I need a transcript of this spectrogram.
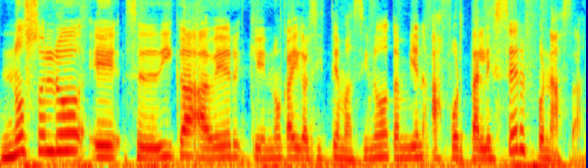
no solo eh, se dedica a ver que no caiga el sistema, sino también a fortalecer FONASA.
